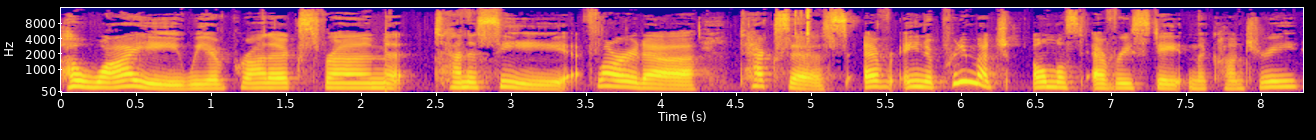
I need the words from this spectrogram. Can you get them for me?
Hawaii. We have products from Tennessee, Florida, Texas. Every, you know, pretty much almost every state in the country.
